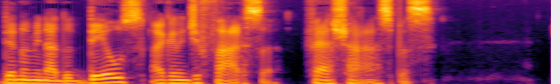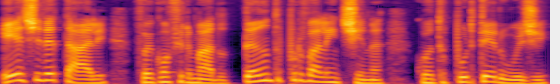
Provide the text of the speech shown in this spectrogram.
denominado Deus, a Grande Farsa. Fecha aspas. Este detalhe foi confirmado tanto por Valentina quanto por Teruge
